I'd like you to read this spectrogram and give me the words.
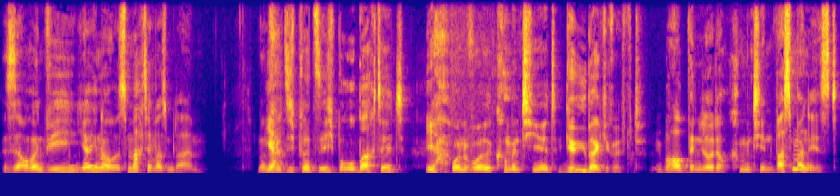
es ist auch irgendwie, ja genau, es macht ja was mit einem. Man Ja. fühlt sich plötzlich beobachtet Ja. und wohl kommentiert, geübergrifft. Überhaupt, wenn die Leute auch kommentieren, was man isst.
